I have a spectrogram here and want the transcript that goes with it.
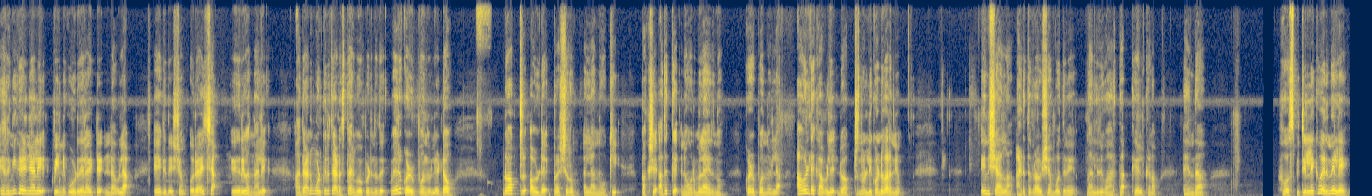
ഇറങ്ങിക്കഴിഞ്ഞാൽ പിന്നെ കൂടുതലായിട്ട് ഉണ്ടാവില്ല ഏകദേശം ഒരാഴ്ച ഏറി വന്നാൽ അതാണ് മോൾക്കൊരു തടസ്സം അനുഭവപ്പെടുന്നത്. വേറെ കുഴപ്പമൊന്നുമില്ല കേട്ടോ ഡോക്ടർ അവളുടെ പ്രഷറും എല്ലാം നോക്കി. പക്ഷേ അതൊക്കെ നോർമലായിരുന്നു. കുഴപ്പമൊന്നുമില്ല. അവളുടെ കവളിൽ ഡോക്ടർ നുള്ളിക്കൊണ്ട് പറഞ്ഞു ഇൻഷല്ല അടുത്ത പ്രാവശ്യം ആകുമ്പോഴത്തിന് നല്ലൊരു വാർത്ത കേൾക്കണം. എന്താ? ഹോസ്പിറ്റലിലേക്ക് വരുന്നില്ലേ?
